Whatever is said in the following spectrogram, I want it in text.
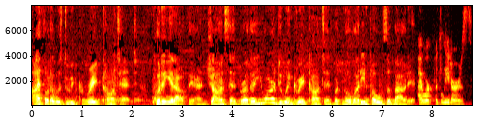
I thought I was doing great content, putting it out there. And John said, Brother, you are doing great content, but nobody knows about it. I work with leaders,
